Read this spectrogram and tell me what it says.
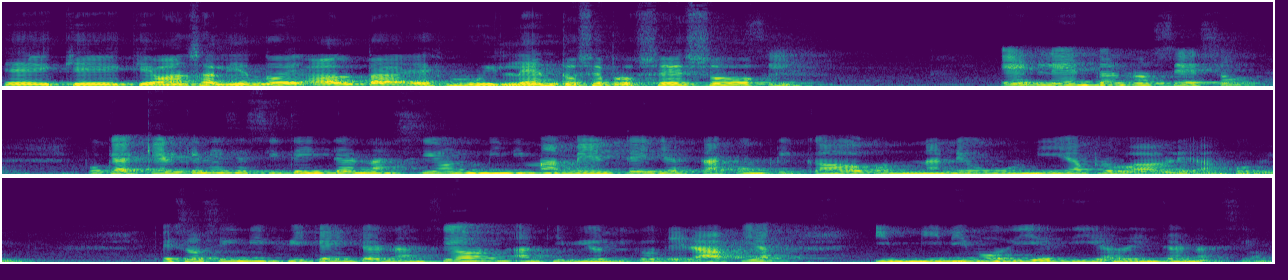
eh, que, que, van saliendo de alta, es muy lento ese proceso. Sí. Es lento el proceso porque aquel que necesita internación mínimamente ya está complicado con una neumonía probable a COVID. Eso significa internación, antibiótico terapia y mínimo 10 días de internación.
